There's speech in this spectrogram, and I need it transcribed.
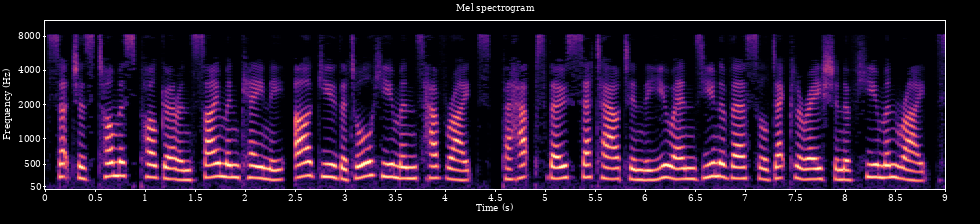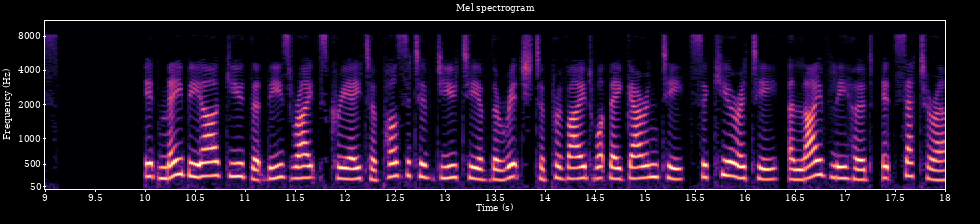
such as Thomas Pogge and Simon Caney, argue that all humans have rights, perhaps those set out in the UN's Universal Declaration of Human Rights. It may be argued that these rights create a positive duty of the rich to provide what they guarantee security, a livelihood, etc.,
